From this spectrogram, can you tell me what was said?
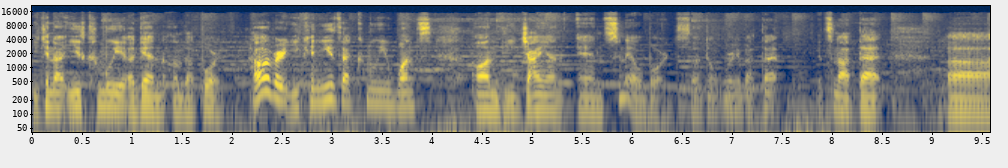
you cannot use Kamui again on that board. However, you can use that Kamui once on the Giant and Suneo board, so don't worry about that. It's not that uh,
